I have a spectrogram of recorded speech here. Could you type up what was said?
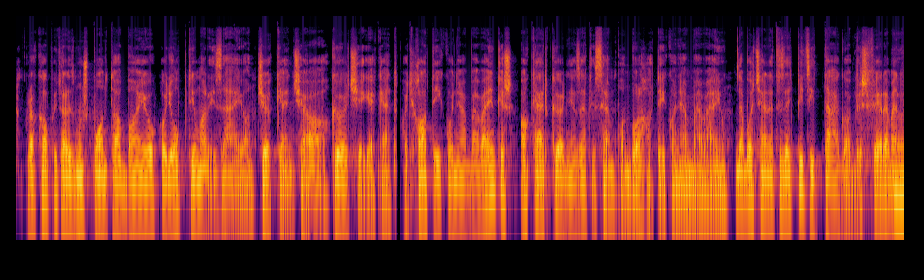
akkor a kapitalizmus pont abban jó, hogy optimalizáljon, csökkentse a költségeket, hogy hatékonyabbá váljunk, és akár környezeti szempontból hatékonyabbá váljunk. De bocsánat, ez egy picit tágabb és félrement.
